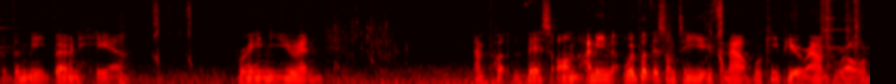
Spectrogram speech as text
Put the meat bone here. Bring you in. And put this on. I mean, we'll put this onto you for now. We'll keep you around. Roll.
